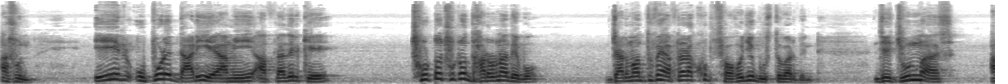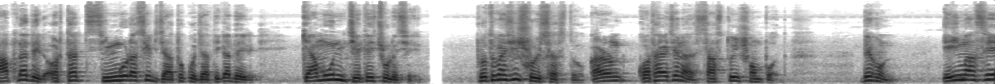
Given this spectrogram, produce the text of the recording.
আসুন, এর উপরে দাঁড়িয়ে আমি আপনাদেরকে ছোট ছোট ধারণা দেব, যার মাধ্যমে আপনারা খুব সহজেই বুঝতে পারবেন যে জুন মাস আপনাদের, অর্থাৎ সিংহ রাশির জাতক ও জাতিকাদের, কেমন যেতে চলেছে। প্রথমে আসি শরীর স্বাস্থ্য কারণ কথা আছে না, স্বাস্থ্যই সম্পদ। দেখুন এই মাসে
